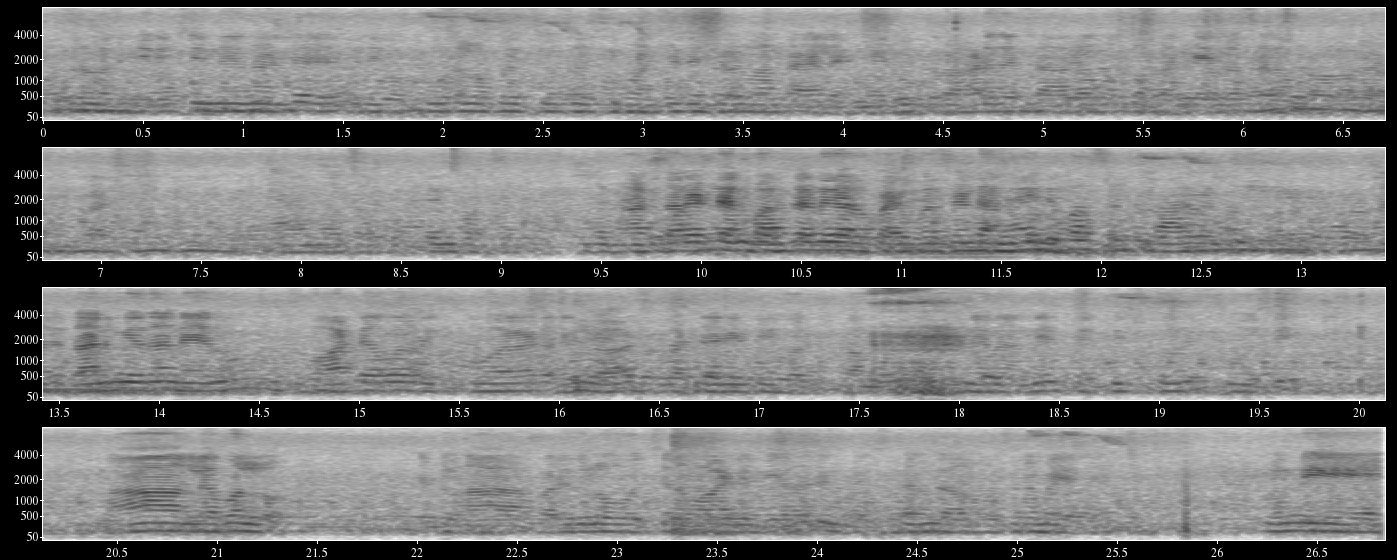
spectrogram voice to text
అవసరం అది మీరు ఇచ్చింది ఏంటంటే ఇది ఒక పూటలో పోయి చూసి వచ్చి మంచి డిసిషన్ అని రాయలేదు మీరు రాడుగా చాలా మొత్తం పనిచేసిన టెన్ పర్సెంట్ సరే టెన్ పర్సెంట్ కాదు ఫైవ్ పర్సెంట్ నైంటీ పర్సెంట్ దాని మీద నేను whatever required records fertility work నేను అన్నీ తెప్పించుకొని చూసి నా లెవెల్లో ఇటు నా పరిధిలో వచ్చిన వాటి మీద నేను ఖచ్చితంగా అవసరమయ్యేది. కొన్ని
